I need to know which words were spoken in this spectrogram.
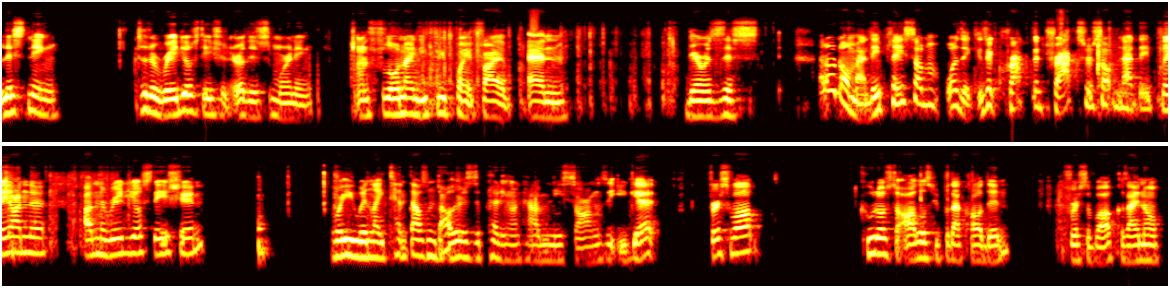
listening to the radio station earlier this morning on Flow 93.5, and there was this I don't know, man. They play some. Was it? Is it crack the tracks or something that they play on the on the radio station, where you win like ten thousand dollars depending on how many songs that you get. First of all, kudos to all those people that called in. First of all, because I know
